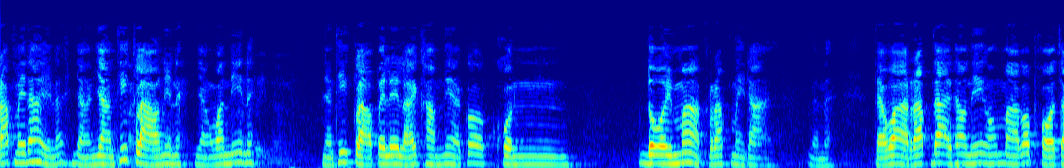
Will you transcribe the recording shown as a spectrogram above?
รับไม่ได้นะอย่างอย่างที่กล่าวเนี่ยนะอย่างวันนี้นะไม่ได้อย่างที่กล่าวไปหลายๆคำเนี่ย ก็คนโดยมากรับไม่ได้นะนะแต่ว่ารับได้เท่านี้เขามาก็พอใจ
